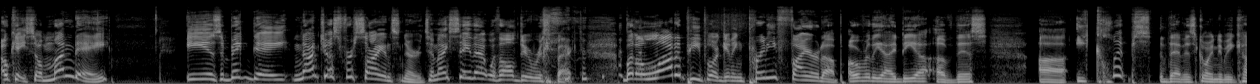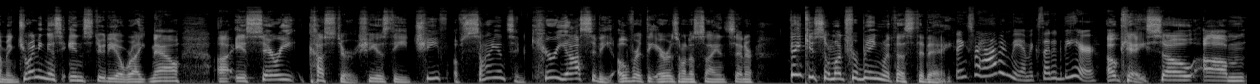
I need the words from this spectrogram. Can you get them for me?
Okay, so Monday is a big day, not just for science nerds, and I say that with all due respect, but a lot of people are getting pretty fired up over the idea of this uh, eclipse that is going to be coming. Joining us in studio right now uh, is Sari Custer. She is the Chief of Science and Curiosity over at the Arizona Science Center. Thank you so much for being with us today. Thanks for having me. I'm excited to be here. Okay, so um,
